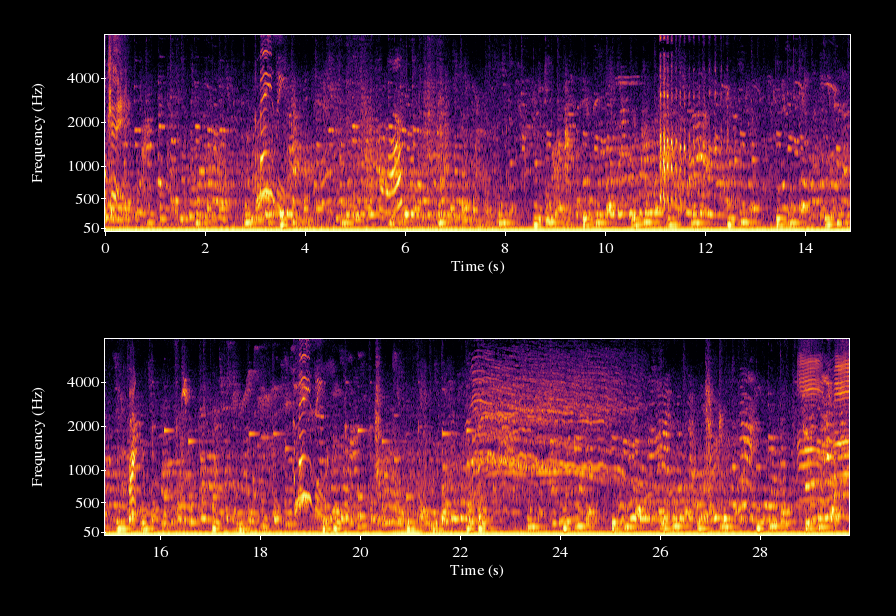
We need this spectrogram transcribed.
Okay. Amazing. Hello? Bonk. Amazing. Oh,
